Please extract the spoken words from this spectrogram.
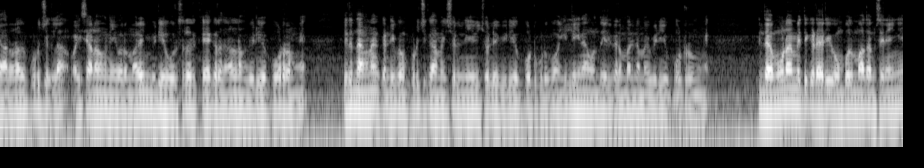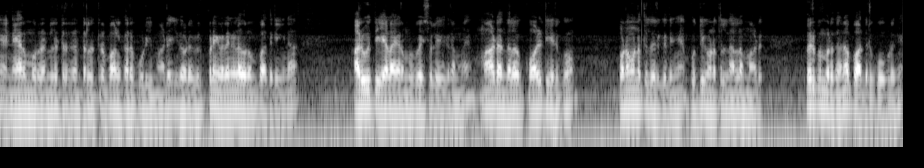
யார் வேணாலும் பிடிச்சிக்கலாம். வயசானவங்க நீ வர மாதிரி வீடியோ ஒரு சிலர் கேட்குறதுனால நம்ம வீடியோ போடுறோமுங்க. இருந்தாங்கன்னா கண்டிப்பாக பிடிச்சிக்காம சொல்லி நீவி சொல்லி வீடியோ போட்டு கொடுப்போம். இல்லைன்னா வந்து இருக்கிற மாதிரி நம்ம வீடியோ போட்டுருவோங்க இந்த மூணாம் மீத்து கிடாரி ஒம்பது மாதம் சினைங்க. நேரம் ஒரு ரெண்டு லிட்டர் ரெண்டரை லிட்டர் பால் கரக்கூடிய மாடு. இதோட விற்பனை விலைநிலவரம் பார்த்துட்டிங்கன்னா அறுபத்தி ஏழாயிரம் ரூபாய் சொல்லியிருக்கிறோங்க மாடு அந்தளவுக்கு குவாலிட்டி இருக்கும். குணவனத்தில் இருக்குதுங்க. புத்தி குணத்தில் நல்ல மாடு. விருப்பம் இருந்ததுன்னா பார்த்துட்டு கூப்பிடுங்க.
